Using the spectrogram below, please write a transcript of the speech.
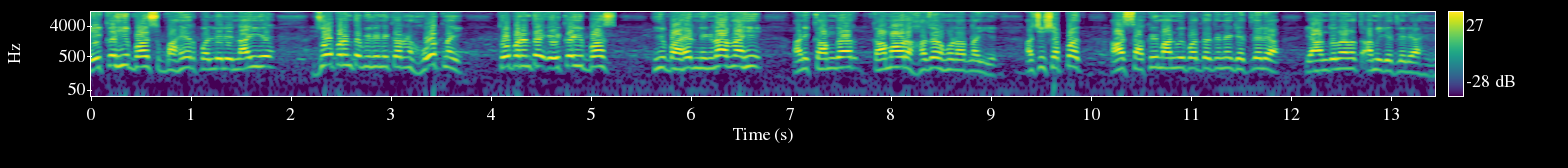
एकही बस बाहेर पडलेली नाही आहे जोपर्यंत विलिनीकरण होत नाही तोपर्यंत एकही बस ही बाहेर निघणार नाही आणि कामगार कामावर हजर होणार नाही आहे अशी शपथ आज साखळी मानवी पद्धतीने घेतलेल्या या आंदोलनात आम्ही घेतलेली आहे.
